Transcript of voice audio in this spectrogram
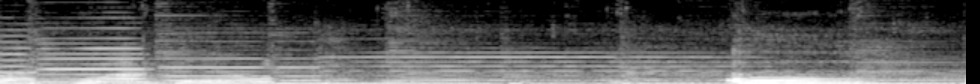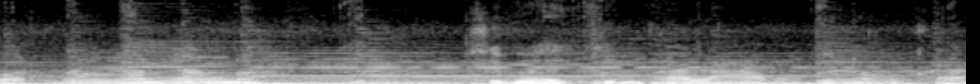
วดหัวพี่น้อง เออปวดหัวย้อนยังเนาะสิไปกินผ้าลาบพี่น้องค่ะ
